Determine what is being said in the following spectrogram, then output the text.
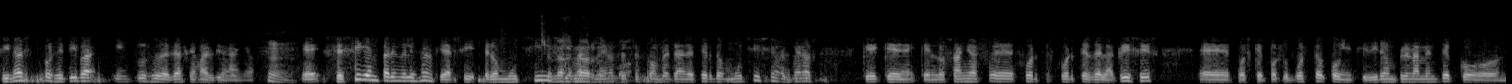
sino es positiva incluso desde hace más de un año. Hmm. Eh, ¿Se siguen perdiendo licencias? Sí, pero muchísimas menos, esto es completamente cierto, muchísimas menos que, que, en los años eh, fuertes, fuertes de la crisis, eh, pues que por supuesto coincidieron plenamente con,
